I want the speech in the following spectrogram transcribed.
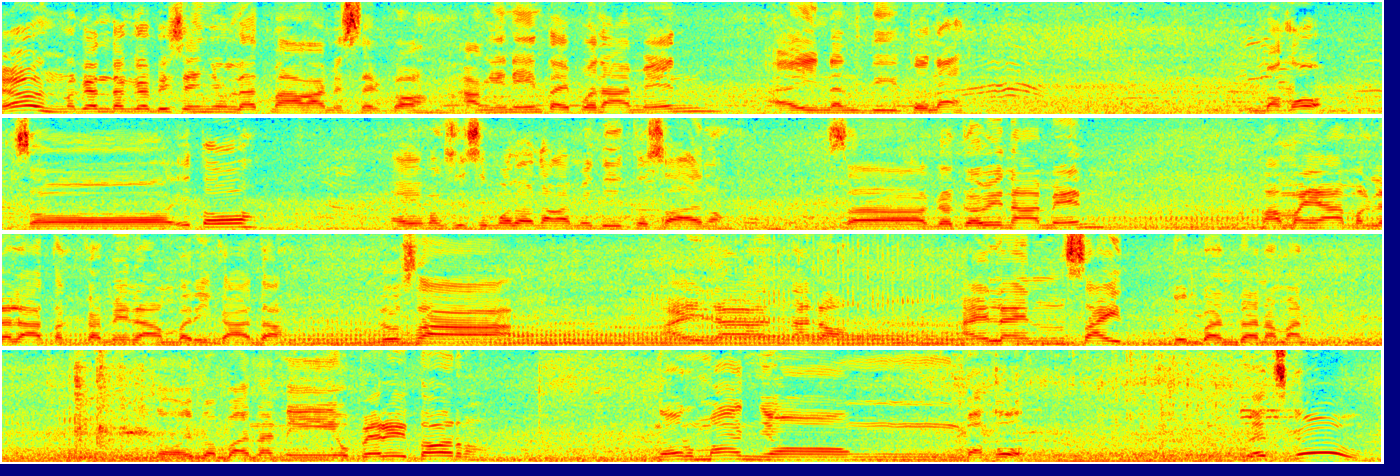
Ayun, magandang gabi sa inyong lahat mga kamister ko. Ang iniintay po namin ay nandito na. Bako. So, ito ay magsisimula na kami dito sa ano sa gagawin namin. Mamaya maglalatag kami ng barikada. Doon sa island ano, island side doon banda naman. So, ibaba na ni operator Norman yung bako. Let's go!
